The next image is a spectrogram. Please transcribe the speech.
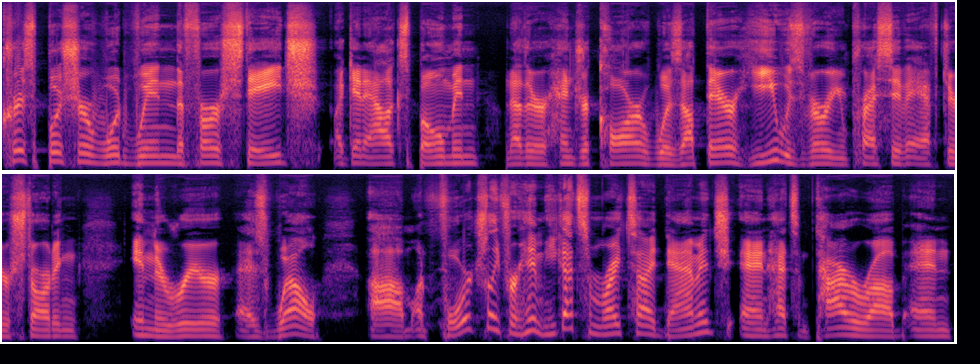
Chris Buescher would win the first stage. Again, Alex Bowman, another Hendrick car, was up there. He was very impressive after starting in the rear as well. Um, unfortunately for him, he got some right side damage and had some tire rub. And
